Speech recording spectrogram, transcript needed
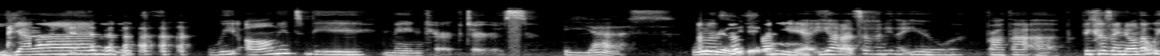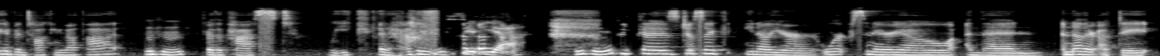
yeah we all need to be main characters. yes, we And that's really so funny. Yeah, that's so funny that you brought that up because I know that we had been talking about that hmm for the past week and a half. yeah. hmm because just like, you know, your work scenario and then another update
